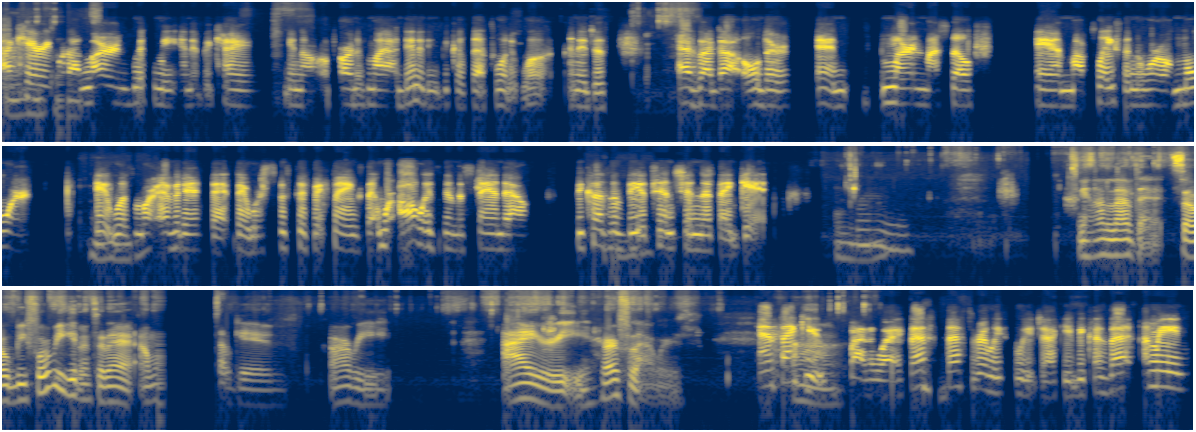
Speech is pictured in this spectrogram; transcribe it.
I carried what I learned with me, and it became, you know, a part of my identity because that's what it was. And it just, as I got older and learned myself and my place in the world more, it was more evident that there were specific things that were always going to stand out because of the attention that they get. Mhm. Mm. And I love that. So before we get into that, I want to give Ari, Irie, her flowers. And thank you, Ah. by the way. That's that's really sweet, Jackie, because that I mean,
